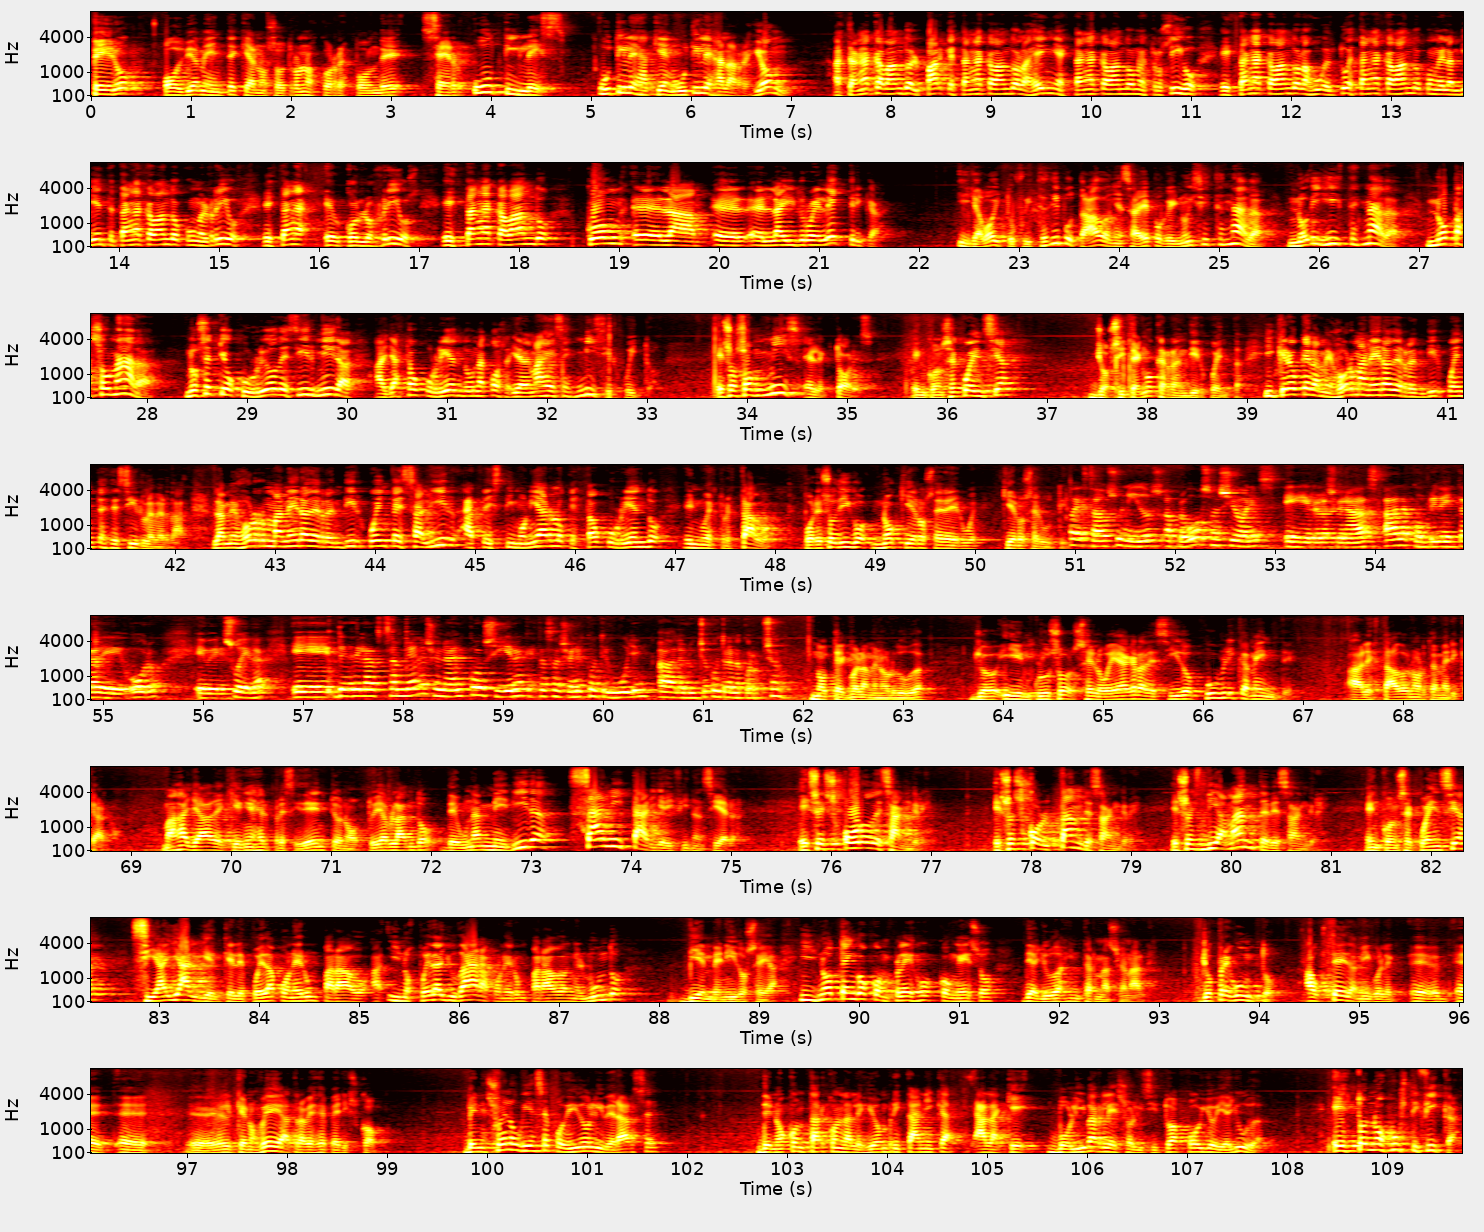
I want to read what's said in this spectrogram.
pero obviamente que a nosotros nos corresponde ser útiles. ¿Útiles a quién? Útiles a la región, están acabando el parque, están acabando las etnias, están acabando nuestros hijos, están acabando la juventud, están acabando con el ambiente, están acabando con el río, están eh, con los ríos, están acabando con eh, la, la hidroeléctrica. Y ya voy, tú fuiste diputado en esa época y no hiciste nada, no dijiste nada, no pasó nada. No se te ocurrió decir, mira, allá está ocurriendo una cosa. Y además ese es mi circuito. Esos son mis electores. En consecuencia, yo sí tengo que rendir cuenta. Y creo que la mejor manera de rendir cuenta es decir la verdad. La mejor manera de rendir cuenta es salir a testimoniar lo que está ocurriendo en nuestro Estado. Por eso digo, no quiero ser héroe, quiero ser útil. Estados Unidos aprobó sanciones eh, relacionadas a la compra y venta de oro en Venezuela. Eh, desde la Asamblea Nacional consideran que estas sanciones contribuyen a la lucha contra la corrupción. No tengo la menor duda. Yo incluso se lo he agradecido públicamente al Estado norteamericano. Más allá de quién es el presidente o no, estoy hablando de una medida sanitaria y financiera. Eso es oro de sangre, eso es coltán de sangre, eso es diamante de sangre. En consecuencia, si hay alguien que le pueda poner un parado y nos pueda ayudar a poner un parado en el mundo, bienvenido sea. Y no tengo complejo con eso de ayudas internacionales. Yo pregunto a usted, amigo, eh, eh, eh, el que nos ve a través de Periscope, ¿Venezuela hubiese podido liberarse de no contar con la Legión Británica a la que Bolívar le solicitó apoyo y ayuda? Esto no justifica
